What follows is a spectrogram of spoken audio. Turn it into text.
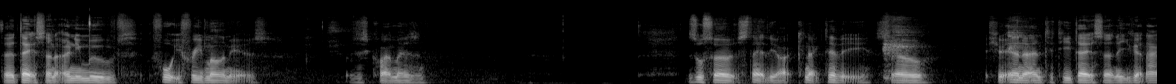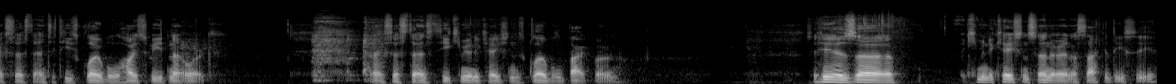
the data center only moved 43 millimeters, which is quite amazing. There's also state-of-the-art connectivity. So if you're in an NTT data center, you get access to NTT's global high-speed network, access to NTT Communications global backbone. So here's a, a communication center in Osaka, DC,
